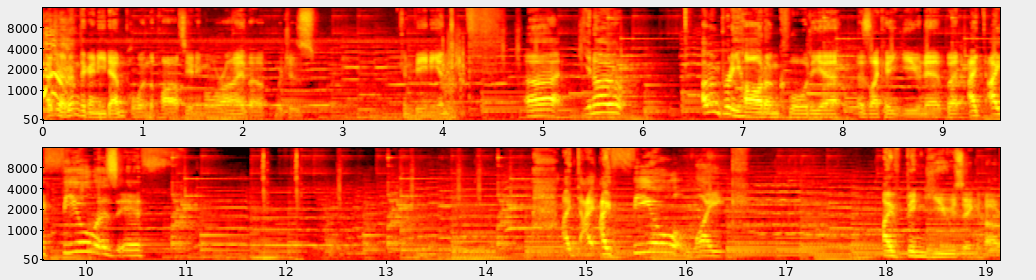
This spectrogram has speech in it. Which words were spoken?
Actually, I don't think I need Empel in the party anymore either, which is convenient. Uh, you know, I've been pretty hard on Klaudia as like a unit, but I, I feel as if I, I, I feel like I've been using her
